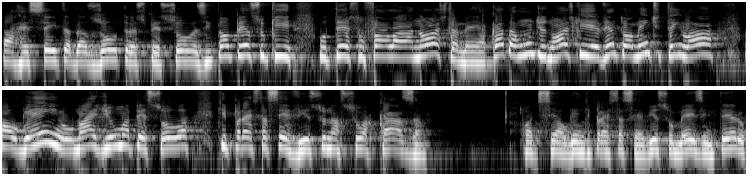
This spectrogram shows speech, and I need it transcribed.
a receita das outras pessoas. Então penso que o texto fala a nós também, a cada um de nós que eventualmente tem lá alguém ou mais de uma pessoa que presta serviço na sua casa. Pode ser alguém que presta serviço o mês inteiro,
